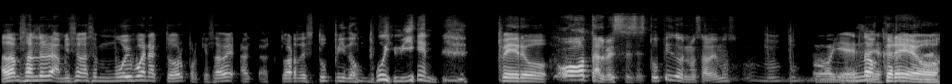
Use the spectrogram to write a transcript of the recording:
Adam Sandler a mí se me hace muy buen actor porque sabe actuar de estúpido muy bien, pero O tal vez es estúpido, no sabemos. Oye, no creo,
